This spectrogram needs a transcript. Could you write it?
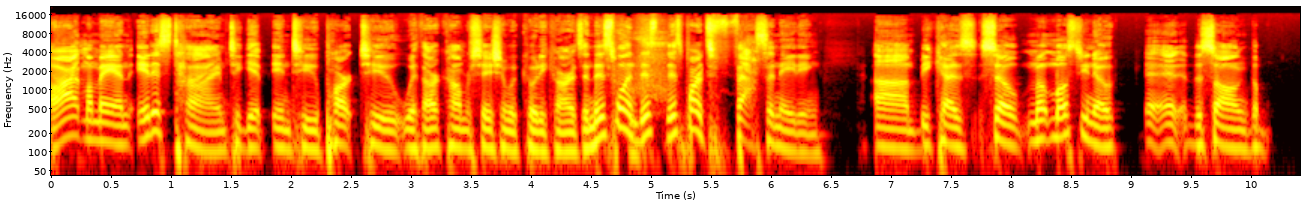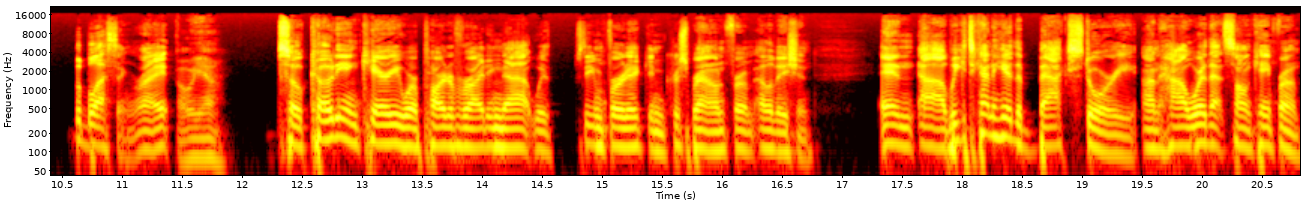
All right, my man. It is time to get into part two with our conversation with Cody Carnes, and this one, this this part's fascinating um, because so mo most of you know uh, the song the the blessing, right? Oh yeah. So Cody and Kari were part of writing that with Steven Furtick and Chris Brown from Elevation, and uh, we get to kind of hear the backstory on how where that song came from.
